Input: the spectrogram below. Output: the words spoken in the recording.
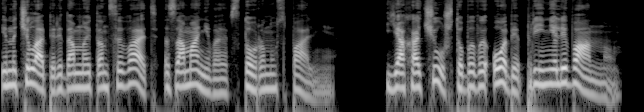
и начала передо мной танцевать, заманивая в сторону спальни. «Я хочу, чтобы вы обе приняли ванну».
